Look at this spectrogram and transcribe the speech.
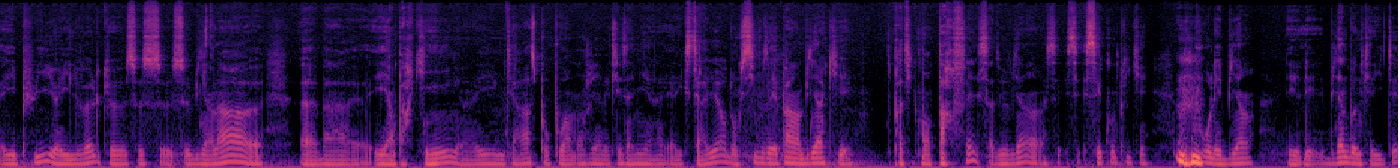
et puis, ils veulent que ce, ce bien-là euh, bah, et un parking euh, et une terrasse pour pouvoir manger avec les amis à, l'extérieur. Donc si vous n'avez pas un bien qui est pratiquement parfait, ça devient c'est compliqué. Mhm. Pour les biens, les, biens de bonne qualité,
